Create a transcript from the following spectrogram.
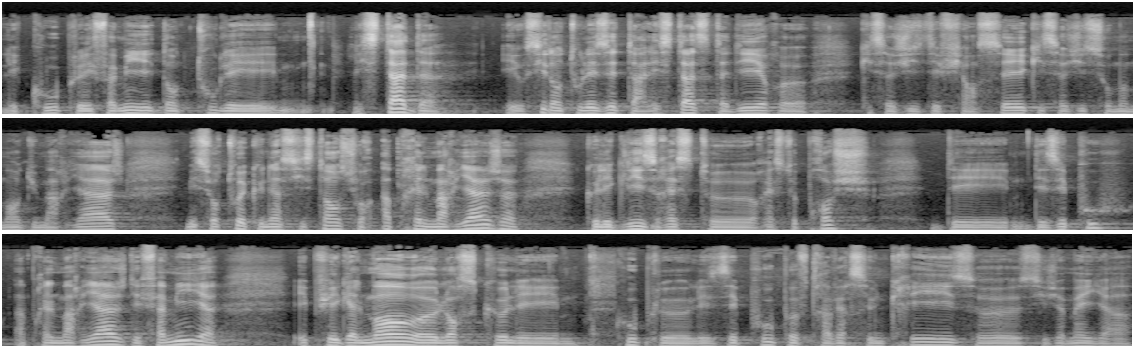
les couples, les familles dans tous les, les, stades et aussi dans tous les états. Les stades, c'est-à-dire euh, qu'il s'agisse des fiancés, qu'il s'agisse au moment du mariage, mais surtout avec une insistance sur après le mariage, que l'Église reste, reste proche des, des époux après le mariage, des familles. Et puis également, euh, lorsque les couples, les époux peuvent traverser une crise, euh, si jamais il y a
